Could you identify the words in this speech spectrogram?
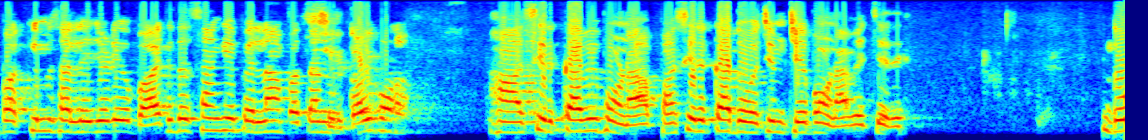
ਬਾਕੀ ਮਸਾਲੇ ਜਿਹੜੇ ਉਹ ਬਾਅਦ ਚ ਦੱਸਾਂਗੇ ਪਹਿਲਾਂ ਆਪਾਂ ਤੁਹਾਨੂੰ ਸਿਰਕਾ ਵੀ ਪਾਉਣਾ? ਹਾਂ ਸਿਰਕਾ ਵੀ ਪਾਉਣਾ ਆਪਾਂ। ਸਿਰਕਾ ਦੋ ਚਮਚੇ ਪਾਉਣਾ ਵਿੱਚ ਇਹਦੇ। ਦੋ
